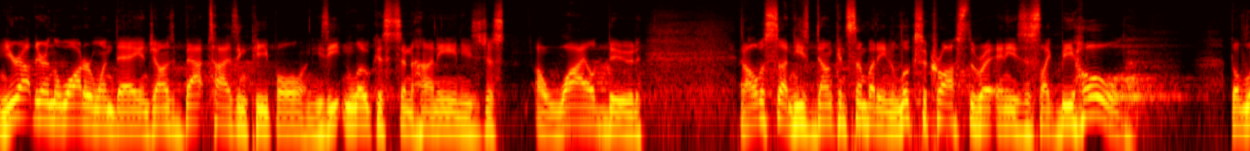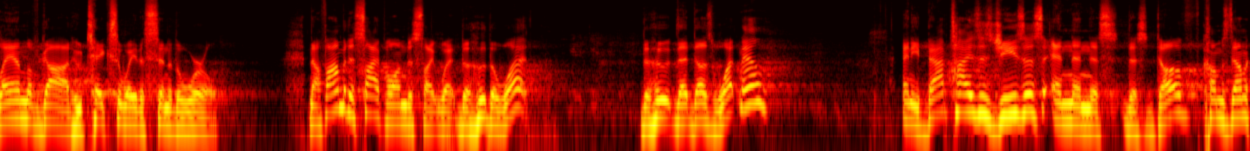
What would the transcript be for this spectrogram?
And you're out there in the water one day, and John's baptizing people, and he's eating locusts and honey, and he's just a wild dude. And all of a sudden, he's dunking somebody, and he looks across the and he's just like, Behold, the Lamb of God who takes away the sin of the world. Now, if I'm a disciple, I'm just like, what? The who, the what? The who that does what now? And he baptizes Jesus, and then this, this dove comes down,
